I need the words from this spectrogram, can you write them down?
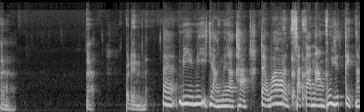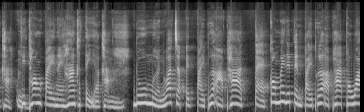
อ่าอะประเด็น แต่มีมีอีกอย่างหนึ่งอะค่ะ แต่ว่าสัตตานางผู้ยึดติดนะคะที่ท่องไปในห้าคติอะค่ะ ดูเหมือนว่าจะเป็นไปเพื่ออาพาธแต่ก็ไม่ได้เป็นไปเพื่ออาพาธเพราะว่า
